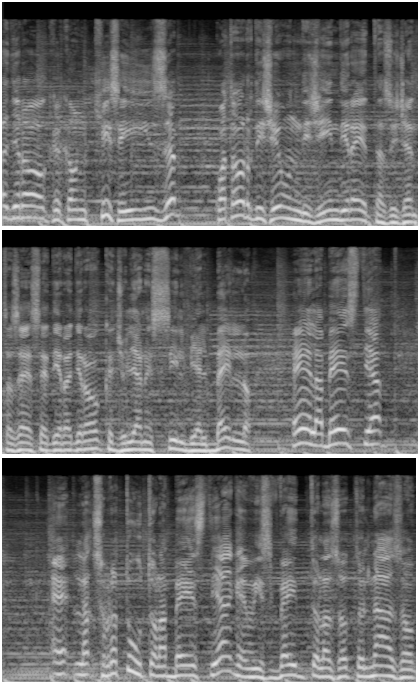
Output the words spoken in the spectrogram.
Radio Rock con Kisses. 14 e 11 in diretta sui 106 di Radio Rock. Giuliano e Silvia il bello e la bestia. E la- soprattutto la bestia che vi sventola sotto il naso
